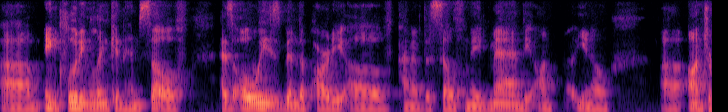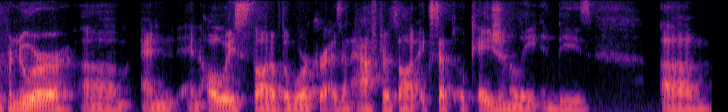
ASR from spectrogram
um, including Lincoln himself, has always been the party of kind of the self-made man, the you know uh, entrepreneur, um, and and always thought of the worker as an afterthought, except occasionally in these um,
